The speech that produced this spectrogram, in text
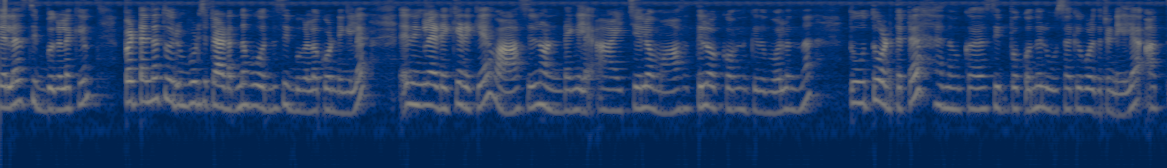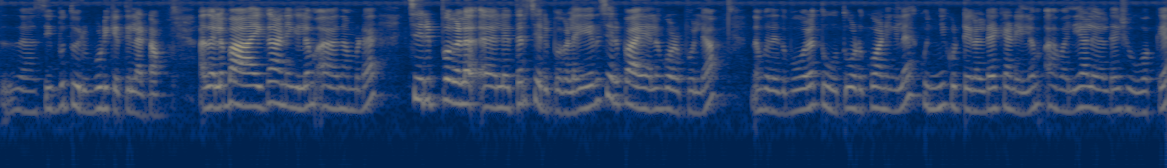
ചില സിബുകളൊക്കെ പെട്ടെന്ന് തുരുമ്പ് പിടിച്ചിട്ട് അടന്ന് പോരുന്ന സിബുകളൊക്കെ ഉണ്ടെങ്കിൽ നിങ്ങൾ ഇടയ്ക്കിടയ്ക്ക് വാസലിനുണ്ടെങ്കിൽ ആഴ്ചയിലോ മാസത്തിലോ ഒക്കെ നിങ്ങൾക്ക് ഇതുപോലെ ഒന്ന് തൂത്ത് കൊടുത്തിട്ട് നമുക്ക് സിബൊക്കെ ഒന്ന് ലൂസാക്കി കൊടുത്തിട്ടുണ്ടെങ്കിൽ ആ സിബ് തുരുമ്പുടിക്കത്തില്ല കേട്ടോ അതുപോലെ ബാഗാണെങ്കിലും നമ്മുടെ ചെരുപ്പുകൾ ലെതർ ചെരുപ്പുകൾ ഏത് ചെരുപ്പായാലും കുഴപ്പമില്ല. നമുക്ക് ഇതുപോലെ തൂത്ത് കൊടുക്കുവാണെങ്കിൽ കുഞ്ഞു കുട്ടികളുടെയൊക്കെ ആണെങ്കിലും വലിയ ആളുകളുടെ ഷൂ ഒക്കെ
